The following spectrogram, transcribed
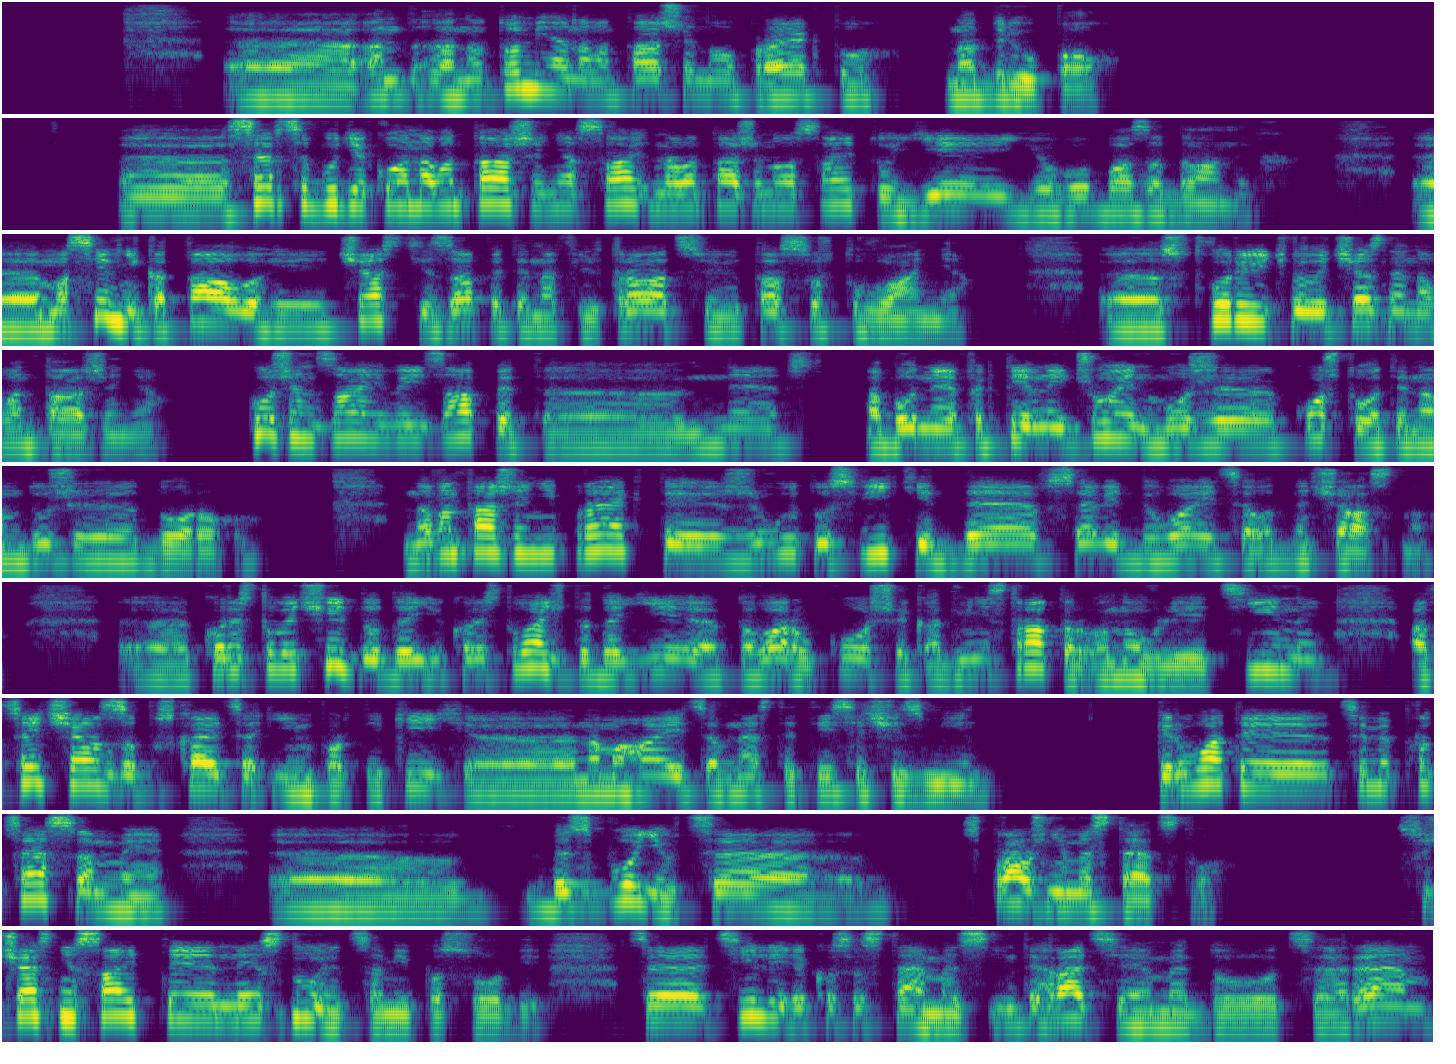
Анатомія навантаженого проекту на Drupal. Е, Серце будь-якого навантаження навантаженого сайту є його база даних. Е, Масивні каталоги, часті запити на фільтрацію та сортування е, створюють величезне навантаження. Кожен зайвий запит не, або неефективний джойн може коштувати нам дуже дорого. Навантажені проекти живуть у світі, де все відбувається одночасно. Е, Користувачі додає, користувач додає товар у кошик, адміністратор оновлює ціни, а в цей час запускається імпорт, який е, намагається внести тисячі змін. Керувати цими процесами е, без збоїв це справжнє мистецтво. Сучасні сайти не існують самі по собі. Це цілі екосистеми з інтеграціями до CRM,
